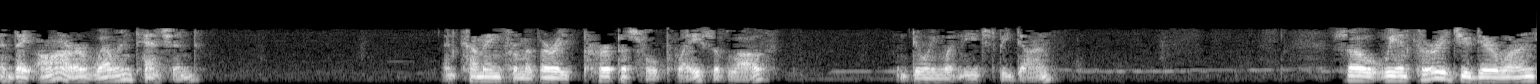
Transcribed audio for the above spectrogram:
And they are well intentioned and coming from a very purposeful place of love and doing what needs to be done. So we encourage you, dear ones,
